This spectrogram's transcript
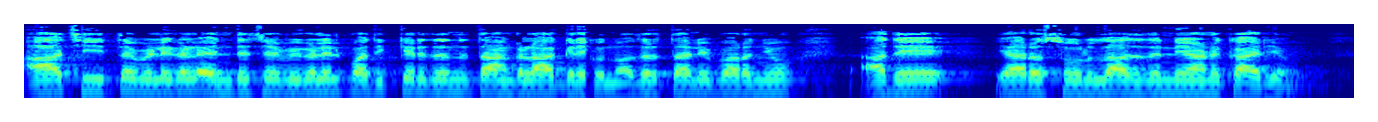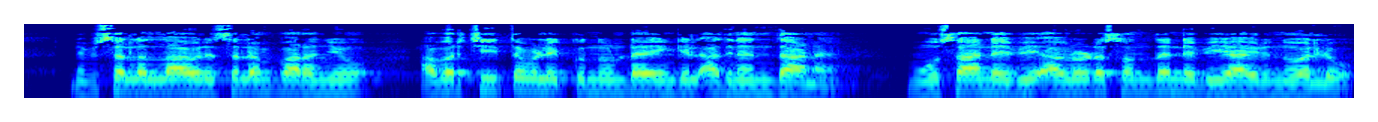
ആ ചീത്ത വിളികൾ എന്റെ ചെവികളിൽ പതിക്കരുതെന്ന് താങ്കൾ ആഗ്രഹിക്കുന്നു. അതിർ തലി പറഞ്ഞു അതെ യാ റസൂലുള്ള അത് തന്നെയാണ് കാര്യം. നബി സല്ലാ അലൈവല്ലം പറഞ്ഞു അവർ ചീത്ത വിളിക്കുന്നുണ്ട് എങ്കിൽ അതിനെന്താണ്? മൂസ നബി അവരുടെ സ്വന്തം നബിയായിരുന്നുവല്ലോ.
